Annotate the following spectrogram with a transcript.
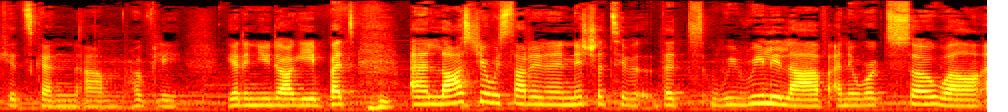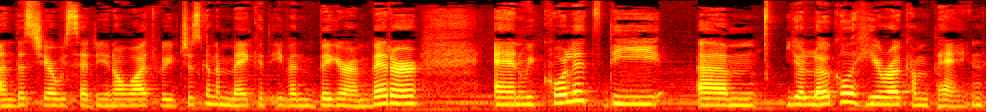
kids can um, hopefully get a new doggy. But uh, last year we started an initiative that we really love, and it worked so well. And this year we said, you know what, we're just going to make it even bigger and better, and we call it the um, your local hero campaign.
